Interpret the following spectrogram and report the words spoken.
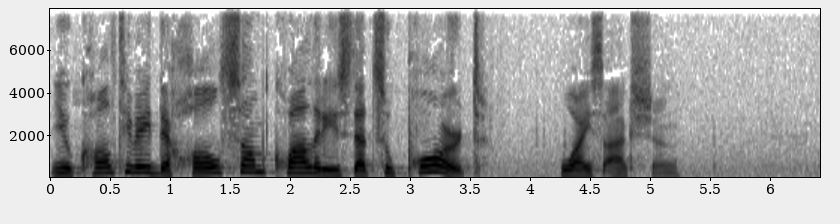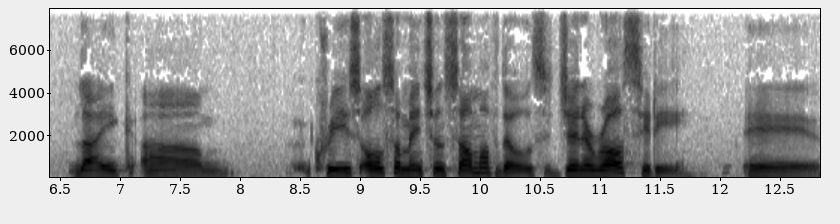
you cultivate the wholesome qualities that support wise action. Like um, chris also mentioned some of those generosity uh,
